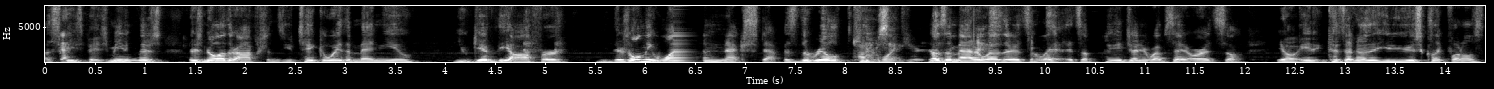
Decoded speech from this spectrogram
A squeeze yeah. page, meaning there's there's no other options. You take away the menu, you give the offer, there's only one next step is the real key 100%. point here. It doesn't matter yes. whether it's a it's a page on your website or it's a you know because I know that you use ClickFunnels,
